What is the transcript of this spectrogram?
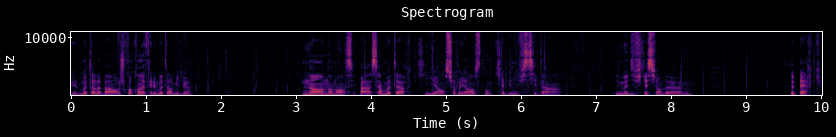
Et le moteur là-bas. Je crois qu'on a fait le moteur au milieu. Non, non, non, c'est pas. C'est un moteur qui est en surveillance, donc qui a bénéficié d'une modification de, de perk.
